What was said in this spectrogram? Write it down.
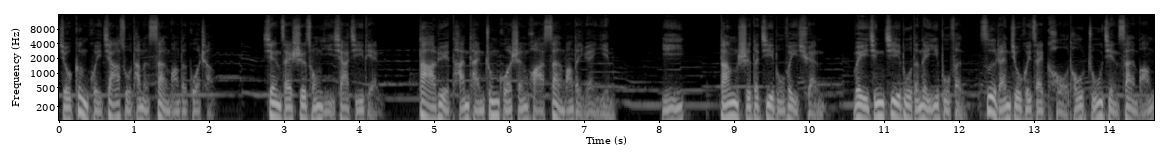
就更会加速他们散亡的过程。现在是从以下几点。大略谈谈中国神话散亡的原因：一、当时的记录未全，未经记录的那一部分，自然就会在口头逐渐散亡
